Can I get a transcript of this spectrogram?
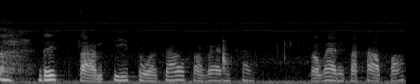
อะ ได้สามสี่ตัวเจ้าปลาแว่นค่ะปลาแว่นปลาขาป๊อป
